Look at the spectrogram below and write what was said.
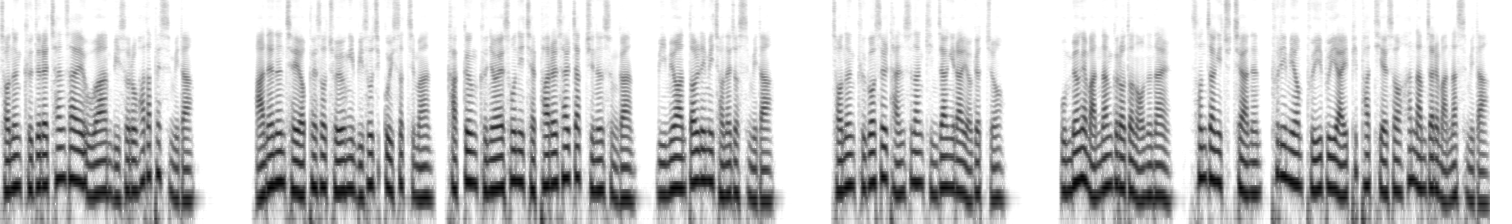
저는 그들의 찬사에 우아한 미소로 화답했습니다. 아내는 제 옆에서 조용히 미소 짓고 있었지만 가끔 그녀의 손이 제 팔을 살짝 쥐는 순간 미묘한 떨림이 전해졌습니다. 저는 그것을 단순한 긴장이라 여겼죠. 운명의 만남 그러던 어느 날 선장이 주최하는 프리미엄 VVIP 파티에서 한 남자를 만났습니다.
